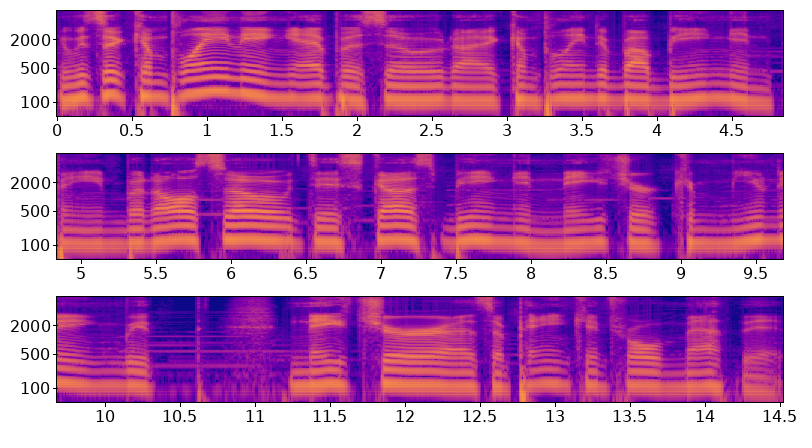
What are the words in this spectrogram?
It was a complaining episode. I complained about being in pain, but also discussed being in nature, communing with nature as a pain control method.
